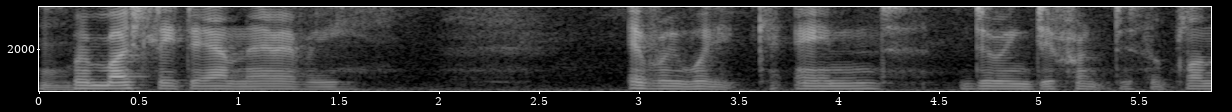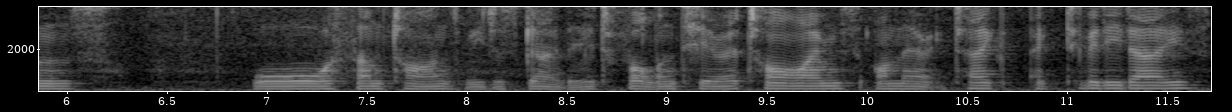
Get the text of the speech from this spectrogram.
We're mostly down there every every week and doing different disciplines, or sometimes we just go there to volunteer at times on their activity days.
